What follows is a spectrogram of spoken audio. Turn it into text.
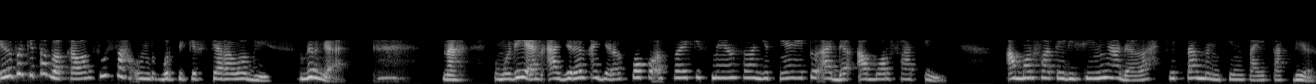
itu tuh kita bakal susah untuk berpikir secara logis. Bener nggak? Nah, kemudian ajaran-ajaran pokok stoikisme yang selanjutnya itu ada amor fati. amor fati di sini adalah kita mencintai takdir.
